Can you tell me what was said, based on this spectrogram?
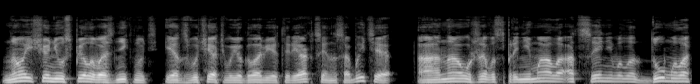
Но еще не успела возникнуть и отзвучать в ее голове эта реакция на события, а она уже воспринимала, оценивала, думала,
